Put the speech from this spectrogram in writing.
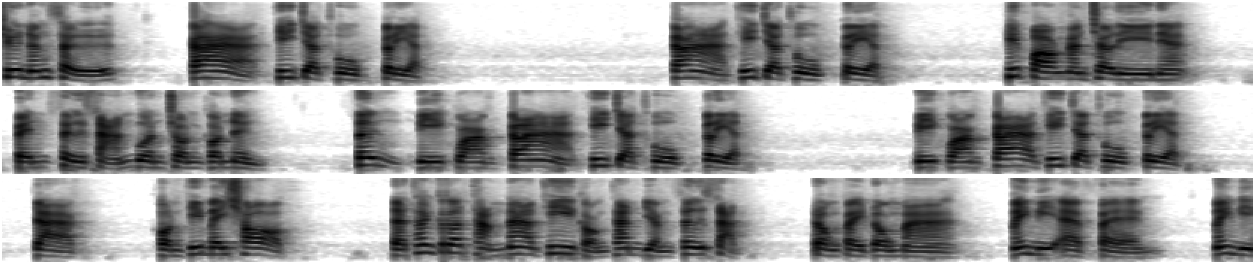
ชื่อหนังสือกล้าที่จะถูกเกลียด กล้าที่จะถูกเกลียด พี่ปองอัญชลีเนี่ยเป็นสื่อสารมวลชนคนหนึ่ง ซึ่งมีความกล้าที่จะถูกเกลียด มีความกล้าที่จะถูกเกลียดจากคนที่ไม่ชอบ แต่ท่านก็ทำหน้าที่ของท่านอย่างซื่อสัตย์ตรงไปตรงมา ไม่มีแอบแฝง ไม่มี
